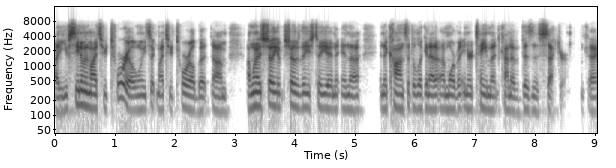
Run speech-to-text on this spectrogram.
Uh, you've seen them in my tutorial when we took my tutorial, but um, I'm going to show you show these to you in, in the in the concept of looking at a more of an entertainment kind of business sector. Okay,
